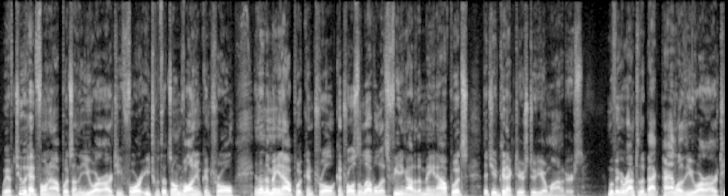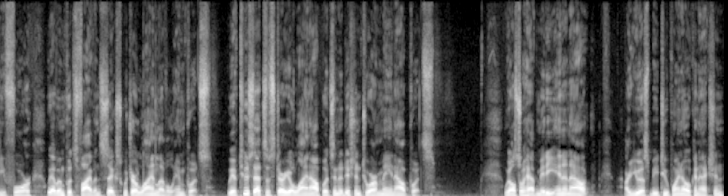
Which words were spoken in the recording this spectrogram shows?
We have two headphone outputs on the URRT4, each with its own volume control, and then the main output control controls the level that's feeding out of the main outputs that you'd connect to your studio monitors. Moving around to the back panel of the URRT4, we have inputs 5 and 6, which are line level inputs. We have two sets of stereo line outputs in addition to our main outputs. We also have MIDI in and out, our USB 2.0 connection,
